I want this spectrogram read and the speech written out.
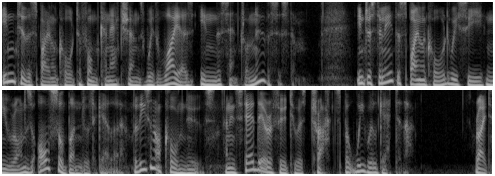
into the spinal cord to form connections with wires in the central nervous system. Interestingly, the spinal cord we see neurons also bundled together, but these are not called nerves, and instead they are referred to as tracts, but we will get to that. Right,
